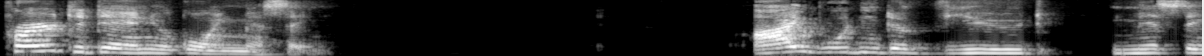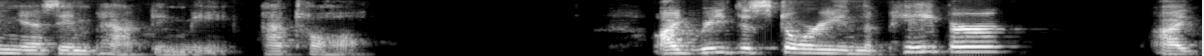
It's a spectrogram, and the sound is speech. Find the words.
Prior to Daniel going missing, I wouldn't have viewed missing as impacting me at all. I'd read the story in the paper. I'd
